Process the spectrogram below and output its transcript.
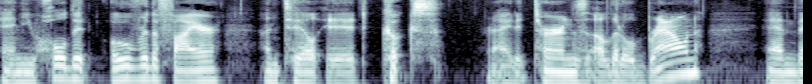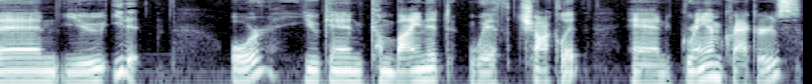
and you hold it over the fire until it cooks, right? It turns a little brown and then you eat it. Or you can combine it with chocolate and graham crackers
